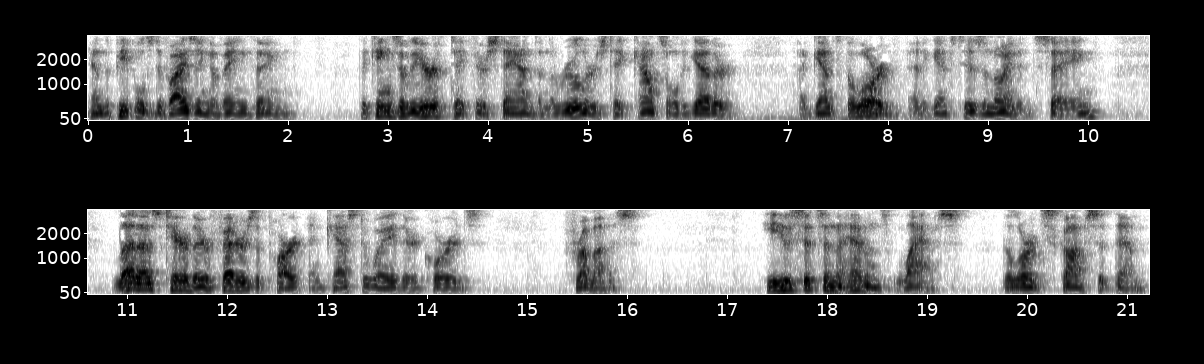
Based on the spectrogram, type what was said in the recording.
and the peoples devising a vain thing? The kings of the earth take their stand, and the rulers take counsel together against the Lord and against his anointed, saying, Let us tear their fetters apart and cast away their cords from us. He who sits in the heavens laughs, the Lord scoffs at them.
